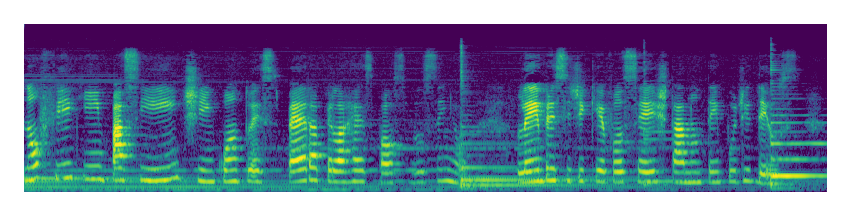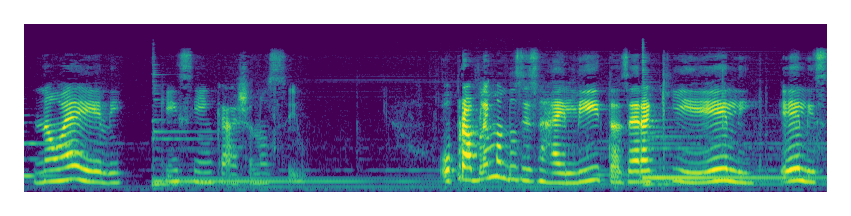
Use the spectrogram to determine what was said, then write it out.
não fique impaciente enquanto espera pela resposta do Senhor. Lembre-se de que você está no tempo de Deus, não é Ele quem se encaixa no seu. O problema dos israelitas era que ele, eles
